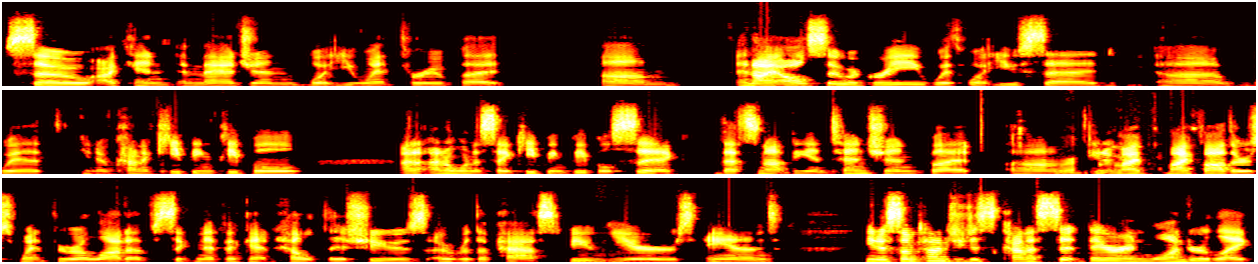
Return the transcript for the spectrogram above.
So I can imagine what you went through, but um, and I also agree with what you said uh, with you know kind of keeping people. I, I don't want to say keeping people sick, that's not the intention but um, right. you know my my father's went through a lot of significant health issues over the past few mm-hmm. years and you know sometimes you just kind of sit there and wonder like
